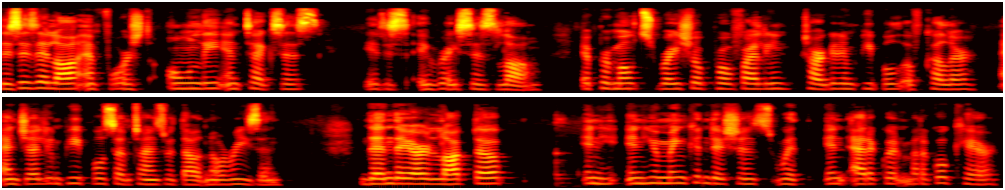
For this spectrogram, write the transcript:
This is a law enforced only in Texas. It is a racist law. It promotes racial profiling, targeting people of color, and jailing people sometimes without no reason. Then they are locked up in inhumane conditions with inadequate medical care,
